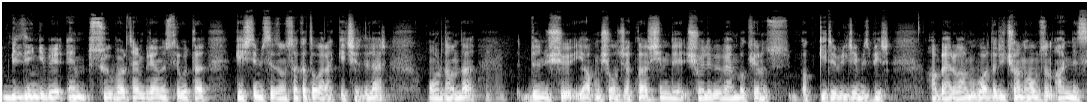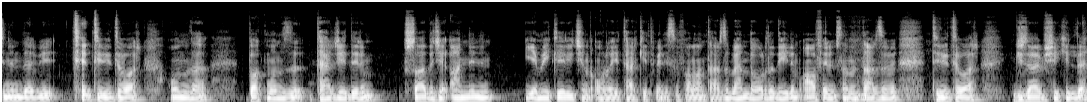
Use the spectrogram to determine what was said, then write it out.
bildiğin gibi hem Subert hem Brianna Stewart'a geçtiğimiz sezon sakat olarak geçirdiler. Oradan da dönüşü yapmış olacaklar. Şimdi şöyle bir ben bakıyorum. Bak girebileceğimiz bir haber var mı? Bu arada Richuan Holmes'un annesinin de bir tweet'i var. Onu da bakmanızı tercih ederim. Sadece annenin yemekleri için orayı terk etmelisin falan tarzı. Ben de orada değilim. Aferin sana tarzı bir tweet'i var. Güzel bir şekilde.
